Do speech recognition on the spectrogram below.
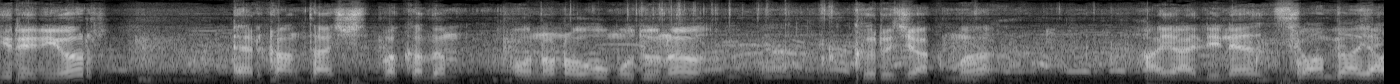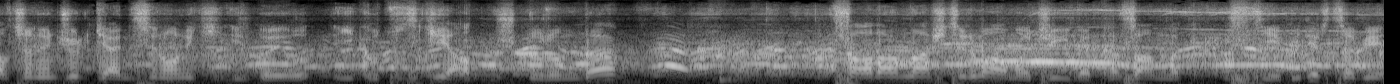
direniyor. Erkan Taş bakalım onun o umudunu kıracak mı? Hayaline Şu anda Yalçın Öncül kendisini 12 ilk 32'ye atmış durumda. Sağlamlaştırma amacıyla kazanmak isteyebilir. Tabii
